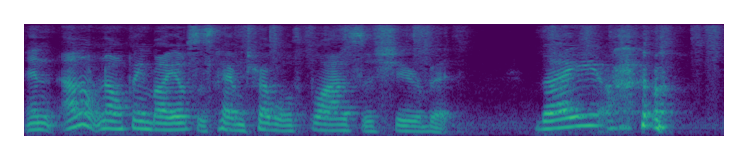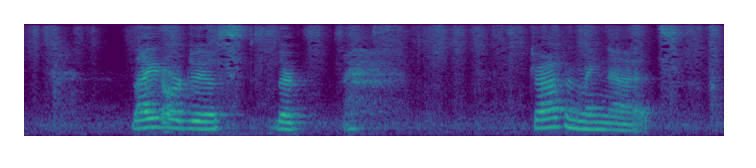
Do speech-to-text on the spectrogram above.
And I don't know if anybody else is having trouble with flies this year, but they are They are just, they're driving me nuts.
